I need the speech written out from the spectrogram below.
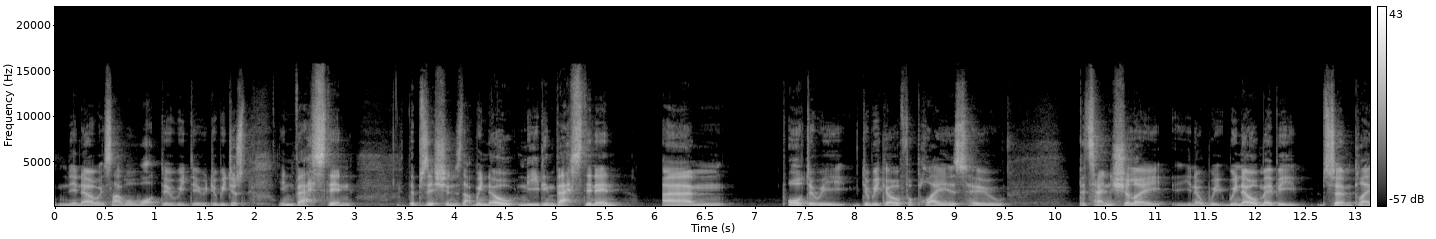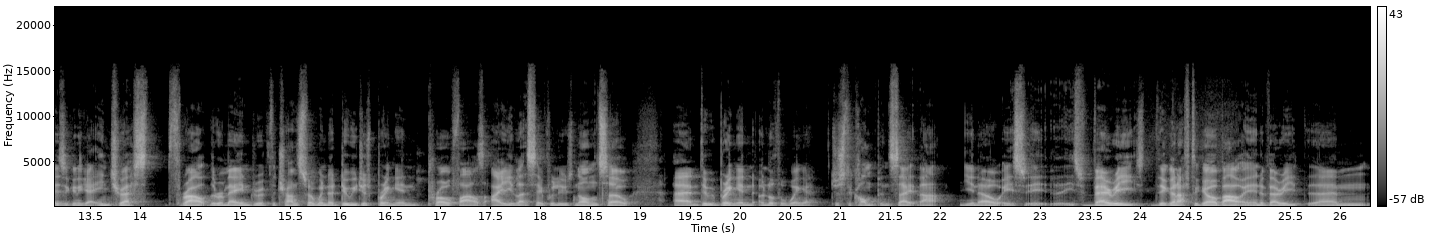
You know, it's like, well, what do we do? Do we just invest in the positions that we know need investing in? Um, or do we do we go for players who potentially, you know, we, we know maybe certain players are going to get interest throughout the remainder of the transfer window. Do we just bring in profiles, i.e., let's say if we lose Gnonto, um, do we bring in another winger just to compensate that? You know, it's it, it's very they're going to have to go about it in a very um,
